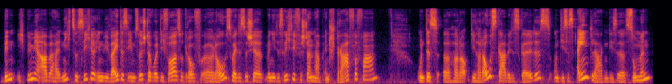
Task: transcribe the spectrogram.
Bin, ich bin mir aber halt nicht so sicher, inwieweit es eben so ist. Da wollte ich vorher so drauf äh, raus, weil das ist ja, wenn ich das richtig verstanden habe, ein Strafverfahren. Und das, äh, die Herausgabe des Geldes und dieses Einklagen dieser Summen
